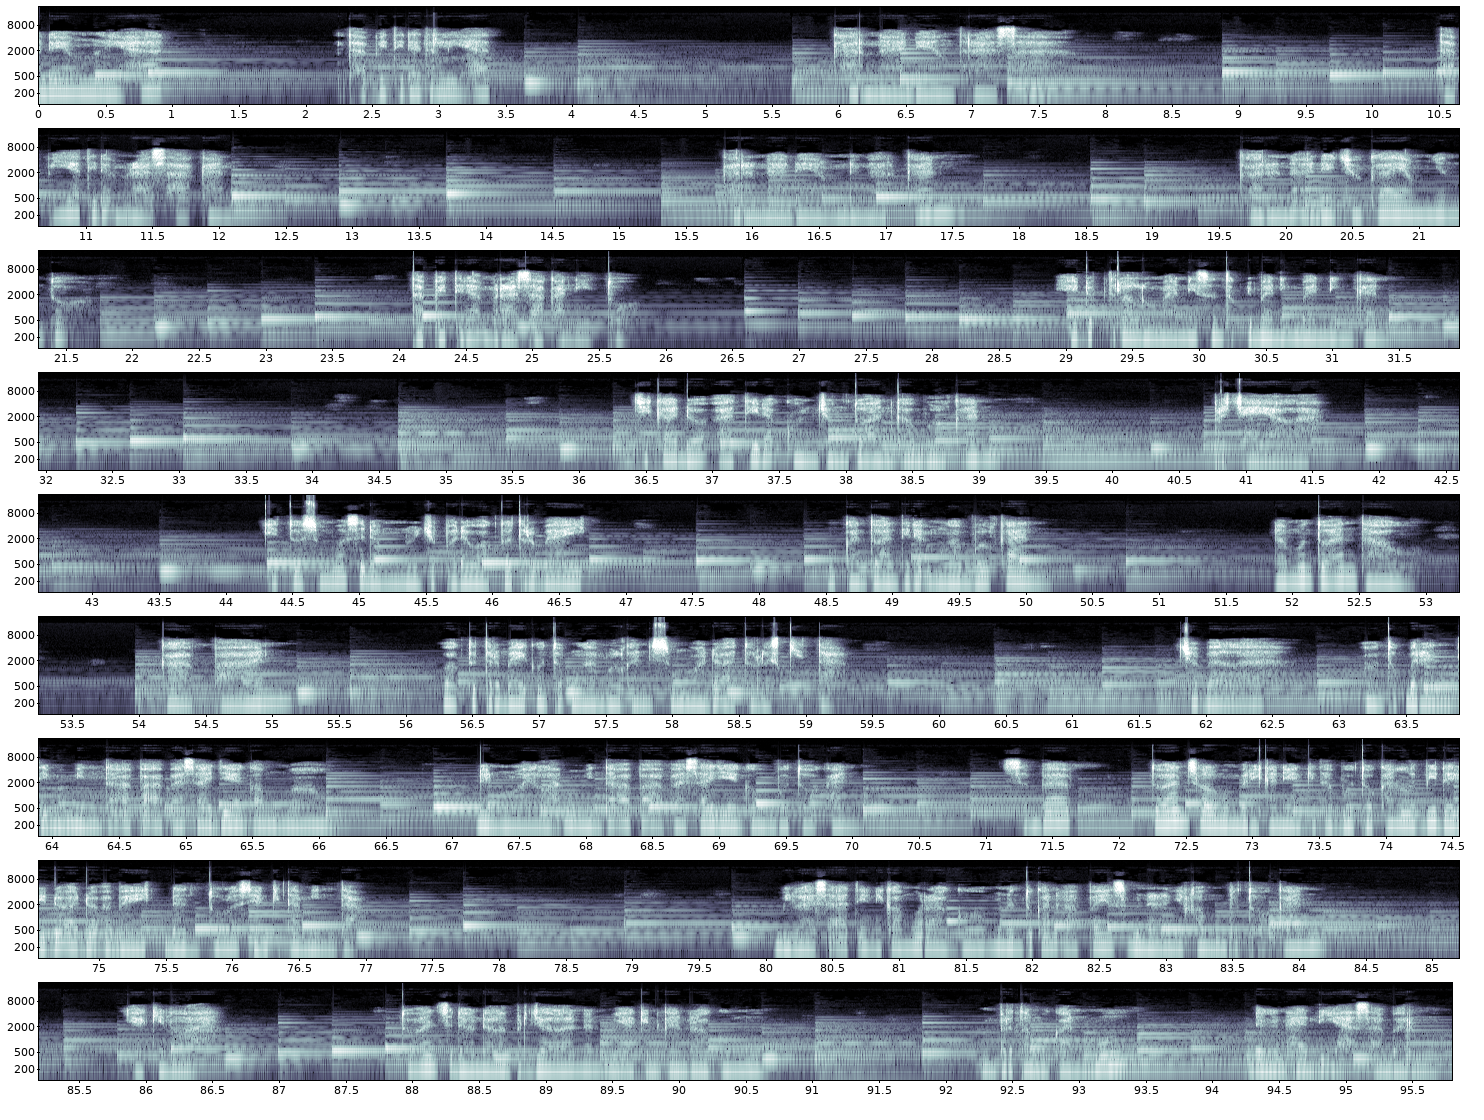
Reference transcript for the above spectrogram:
Ada yang melihat, tapi tidak terlihat. Karena ada yang terasa, tapi ia tidak merasakan. Karena ada yang mendengarkan, karena ada juga yang menyentuh, tapi tidak merasakan itu. Hidup terlalu manis untuk dibanding-bandingkan. Jika doa tidak kunjung Tuhan kabulkan, percayalah, itu semua sedang menuju pada waktu terbaik. Bukan Tuhan tidak mengabulkan, namun Tuhan tahu kapan waktu terbaik untuk mengabulkan semua doa tulus kita. Cobalah untuk berhenti meminta apa-apa saja yang kamu mau, dan mulailah meminta apa-apa saja yang kamu butuhkan. Sebab Tuhan selalu memberikan yang kita butuhkan lebih dari doa-doa baik dan tulus yang kita minta. Bila saat ini kamu ragu menentukan apa yang sebenarnya kamu butuhkan, Yakinlah, Tuhan sedang dalam perjalanan meyakinkan ragumu, mempertemukanmu dengan hadiah sabarmu.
